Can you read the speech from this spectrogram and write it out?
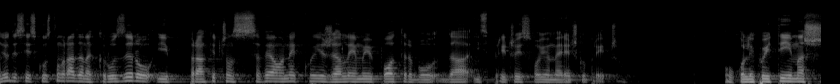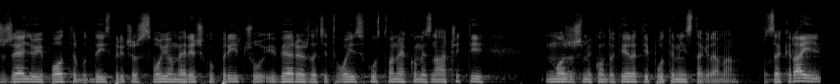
ljudi sa iskustvom rada na kruzeru i praktično sve one koji žele imaju potrebu da ispričaju svoju američku priču. Ukoliko i ti imaš želju i potrebu da ispričaš svoju američku priču i veruješ da će tvoje iskustvo nekome značiti, možeš me kontaktirati putem Instagrama. Za kraj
